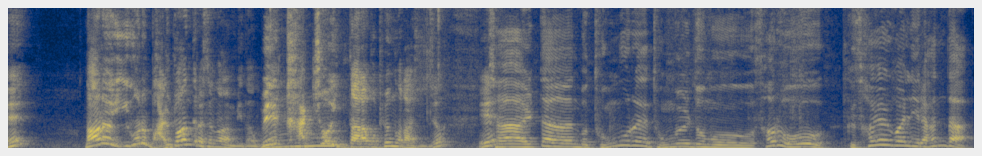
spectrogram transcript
예? 나는 이거는 말도 안 되라 생각합니다. 왜 갇혀 있다라고 표현을 하시죠? 예? 자 일단 뭐 동물의 동물도 뭐 서로 그 서열 관리를 한다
